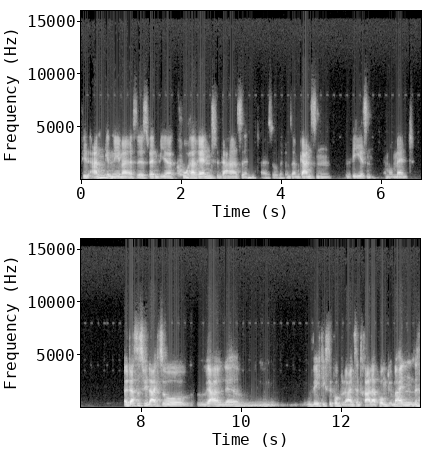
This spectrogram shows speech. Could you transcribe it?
viel angenehmer es ist, wenn wir kohärent da sind, also mit unserem ganzen Wesen im Moment. Äh, das ist vielleicht so ja, der wichtigste Punkt oder ein zentraler Punkt. Mein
